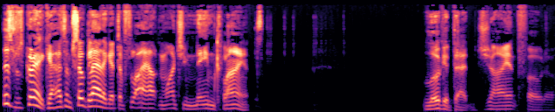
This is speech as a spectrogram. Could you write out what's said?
This was great, guys. I'm so glad I got to fly out and watch you name clients. Look at that giant photo.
